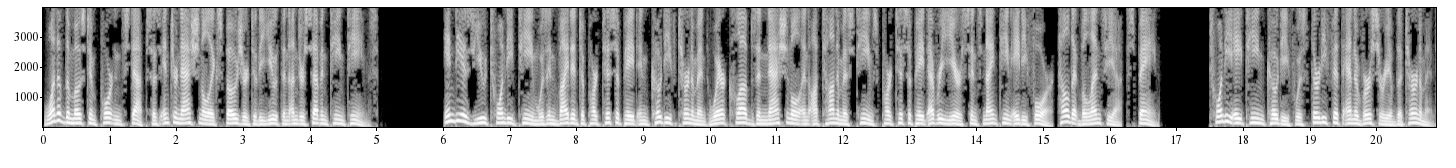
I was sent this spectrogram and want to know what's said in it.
One of the most important steps is international exposure to the youth and under-17 teams. India's U20 team was invited to participate in COTIF tournament where clubs and national and autonomous teams participate every year since 1984, held at Valencia, Spain. 2018 COTIF was 35th anniversary of the tournament.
